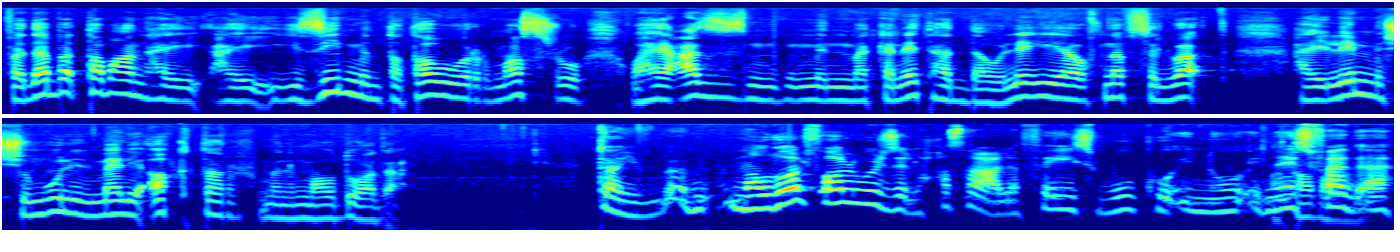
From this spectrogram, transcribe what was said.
فده طبعا هي هيزيد من تطور مصر وهيعزز من مكانتها الدولية وفي نفس الوقت هيلم الشمول المالي أكتر من الموضوع ده. طيب موضوع ال followers اللي حصل على فيسبوك وإنه الناس طبعاً. فجأة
